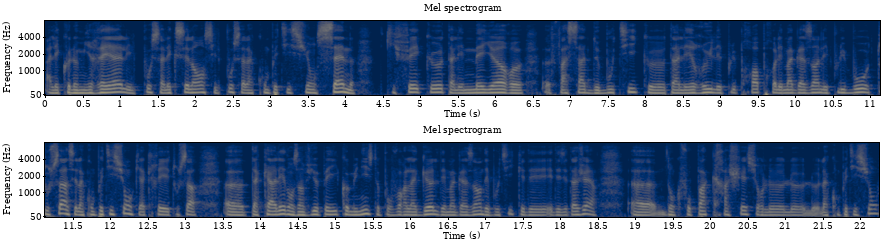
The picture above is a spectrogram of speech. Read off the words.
à l'économie réelle, il pousse à l'excellence, il pousse à la compétition saine qui fait que tu as les meilleures euh, euh, façades de boutiques, tu as les rues les plus propres, les magasins les plus beaux, tout ça, c'est la compétition qui a créé tout ça. Euh, t'as qu'à aller dans un vieux pays communiste pour voir la gueule des magasins, des boutiques et des, étagères. donc faut pas cracher sur le, la compétition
